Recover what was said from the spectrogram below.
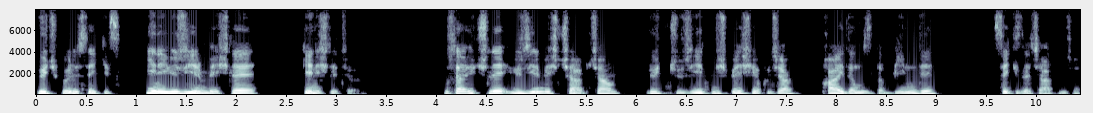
3 bölü 8. Yine 125 ile genişletiyorum. Bu sefer 3 ile 125 çarpacağım. 375 yapacak. Paydamız da 1000'di. 8 ile çarpınca.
